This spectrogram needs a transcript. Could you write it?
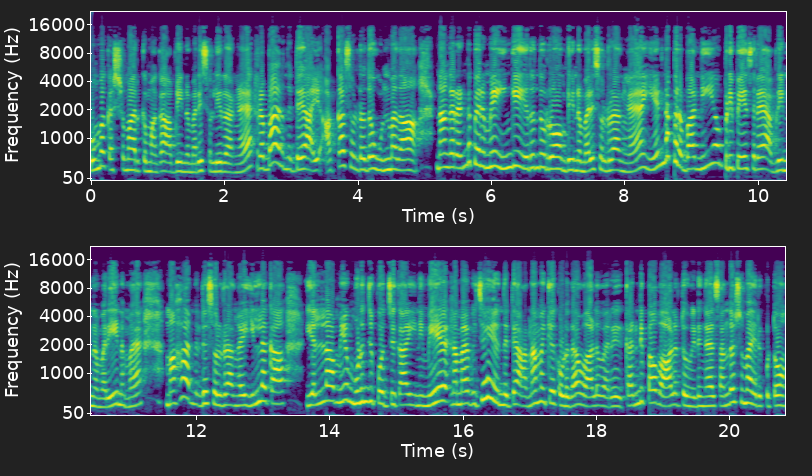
ரொம்ப கஷ்டமா இருக்கு மகா அப்படின்ற மாதிரி சொல்லிடுறாங்க. பிரபா இருந்துட்டு அக்கா சொல்றதும் உண்மைதான். நாங்க ரெண்டு பேருமே இங்கே இருந்துடுறோம் அப்படின்ற மாதிரி சொல்றாங்க. என்ன பிரபா நீயும் இப்படி பேசுற? அப்படின்ற மாதிரி நம்ம மகா இருந்துட்டு சொல்றாங்க. இல்லக்கா எல்லாமே முடிஞ்சு போச்சுக்கா. இனிமே நம்ம விஜய் இருந்துட்டு அனாமிக்க கூட தான் வாழுவாரு. கண்டிப்பா வாழட்டும் விடுங்க. சந்தோஷமா இருக்கட்டும்.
